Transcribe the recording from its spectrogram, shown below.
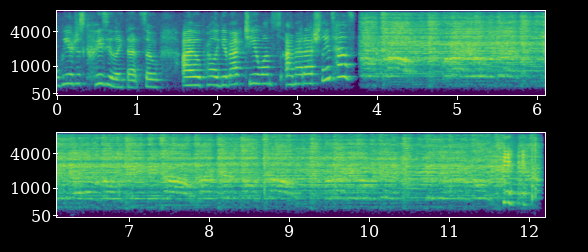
We are just crazy like that. So I will probably get back to you once I'm at Ashlyen's house.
